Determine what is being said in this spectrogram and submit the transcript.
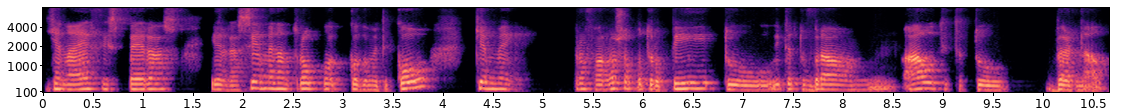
για να έρθει πέρας η εργασία με έναν τρόπο οικοδομητικό και με προφανώς αποτροπή του, είτε του brown out είτε του burnout.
